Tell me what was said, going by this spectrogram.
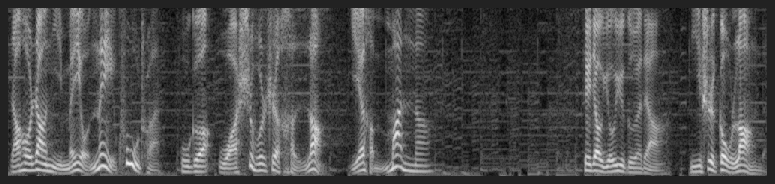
然后让你没有内裤穿。谷歌，我是不是很浪，也很慢呢？这叫犹豫哥的啊，你是够浪的。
